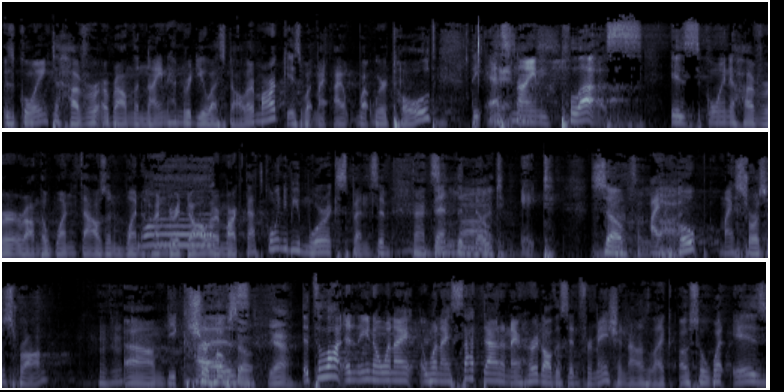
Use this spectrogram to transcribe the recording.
is going to hover around the 900 US dollar mark, is what my I, what we're told. The S9 Plus is going to hover around the 1,100 dollar mark. That's going to be more expensive That's than the lot. Note 8. So I hope my source is wrong. Um, because Sure hope so. Yeah. it's a lot and you know when i when i sat down and i heard all this information i was like oh so what is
